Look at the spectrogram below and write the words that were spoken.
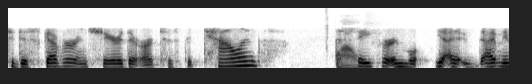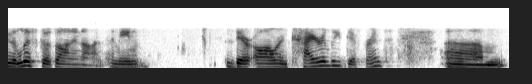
to discover and share their artistic talents, wow. a safer and more, yeah, I mean, the list goes on and on. I mean, they're all entirely different. Um,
